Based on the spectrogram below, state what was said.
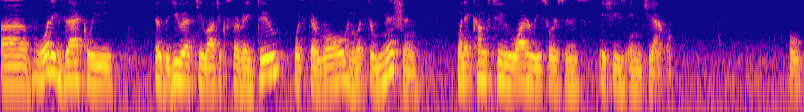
of what exactly does the U.S. Geological Survey do, what's their role, and what's their mission when it comes to water resources issues in general? Well,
